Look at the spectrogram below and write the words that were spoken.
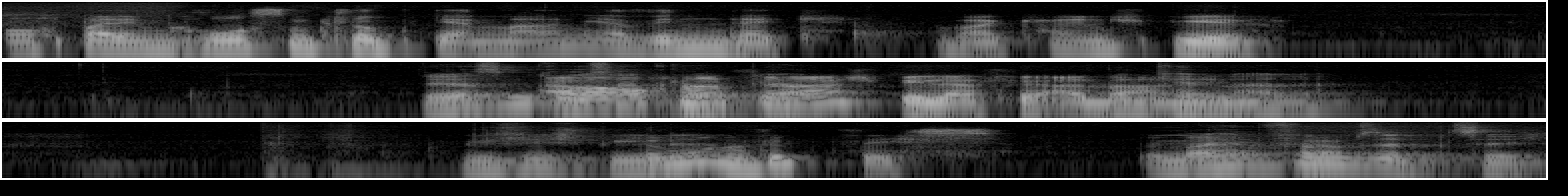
Auch bei dem großen Club Germania Windeck war kein Spiel. Ein Aber auch Club, Nationalspieler für Ja. Wir kennen Albanien. alle. Wie viele Spiele? 75. Immerhin 75.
